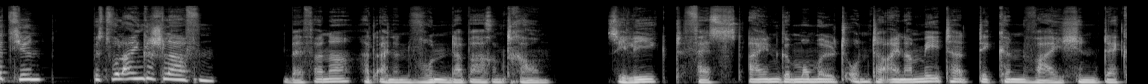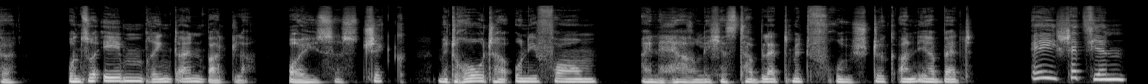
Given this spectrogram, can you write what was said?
Schätzchen, bist wohl eingeschlafen? Befana hat einen wunderbaren Traum. Sie liegt fest eingemummelt unter einer meterdicken weichen Decke, und soeben bringt ein Butler, äußerst schick, mit roter Uniform, ein herrliches Tablett mit Frühstück an ihr Bett. Hey, Schätzchen,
